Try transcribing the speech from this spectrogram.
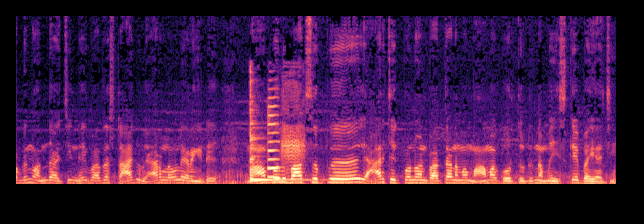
அப்படின்னு வந்தாச்சு. இன்னைக்கு பார்த்தா ஸ்டாக் வேற லெவலில் இறங்கிட்டு நாற்பது பாக்ஸ் அப்பு யார் செக் பண்ணுவான்னு பார்த்தா நம்ம மாமா கோர்த்து விட்டு நம்ம எஸ்கேப் ஆயாச்சு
